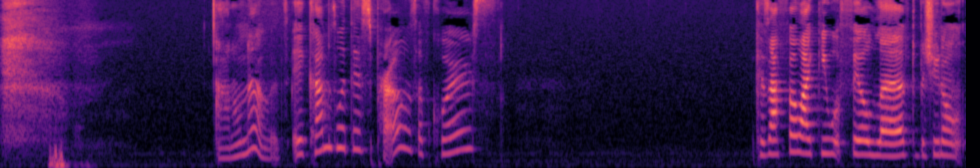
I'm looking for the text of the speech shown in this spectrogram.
I don't know. It's it comes with its pros, of course. Cuz I feel like you would feel loved, but you don't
